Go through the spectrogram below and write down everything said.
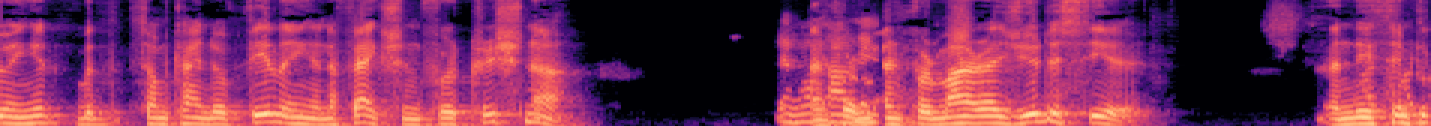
doing it with some kind of feeling and affection for Krishna แล้วพวก and เขา for, เนี่ย and for Maharaj Yudhisthira. And they simply,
